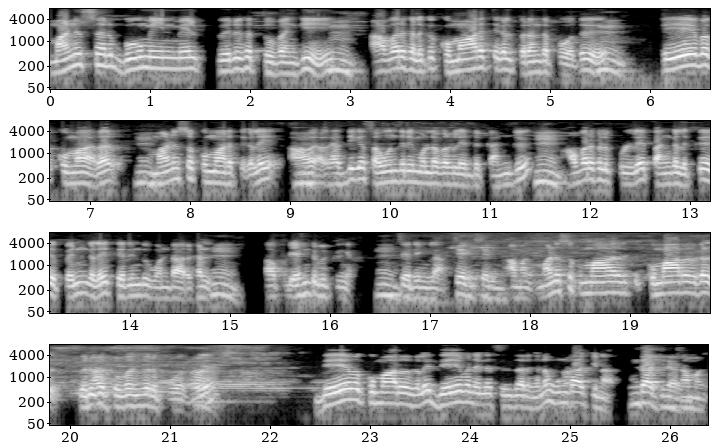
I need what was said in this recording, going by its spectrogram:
மனுஷர் பூமியின் மேல் பெருக துவங்கி அவர்களுக்கு குமாரத்திகள் பிறந்த போது தேவகுமாரர் ம். மனுஷ குமாரத்திகளை அ- அதிக சௌந்தரியம் உள்ளவர்கள் என்று கண்டு அவர்களுக்குள்ளே தங்களுக்கு பெண்களை தெரிந்து கொண்டார்கள். அப்படி என்று இருக்குங்க. சரிங்களா? சரி சரிங்க ஆமாங்க. மனுஷ குமார குமாரர்கள் பெருக துவங்குற போது தேவகுமாரர்களை தேவன் என்ன செஞ்சாருங்கன்னா உண்டாக்கினார். உண்டாக்கினார். ஆமாங்க.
